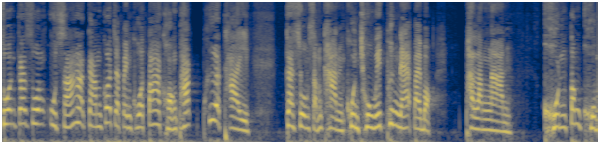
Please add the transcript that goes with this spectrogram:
ส่วนกระทรวงอุตสาหกรรมก็จะเป็นโควต้าของพักเพื่อไทยกระทรวงสำคัญ คุณชูวิทย์เพิ่งแนะไปบอกพลังงาน คุณต้องคุม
